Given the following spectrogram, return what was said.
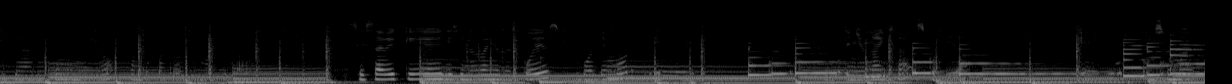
y finalmente murió junto con todos los mortífagos. Se sabe que 19 años después, Voldemort eh, eh, tenía una hija escondida eh, y, su madre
